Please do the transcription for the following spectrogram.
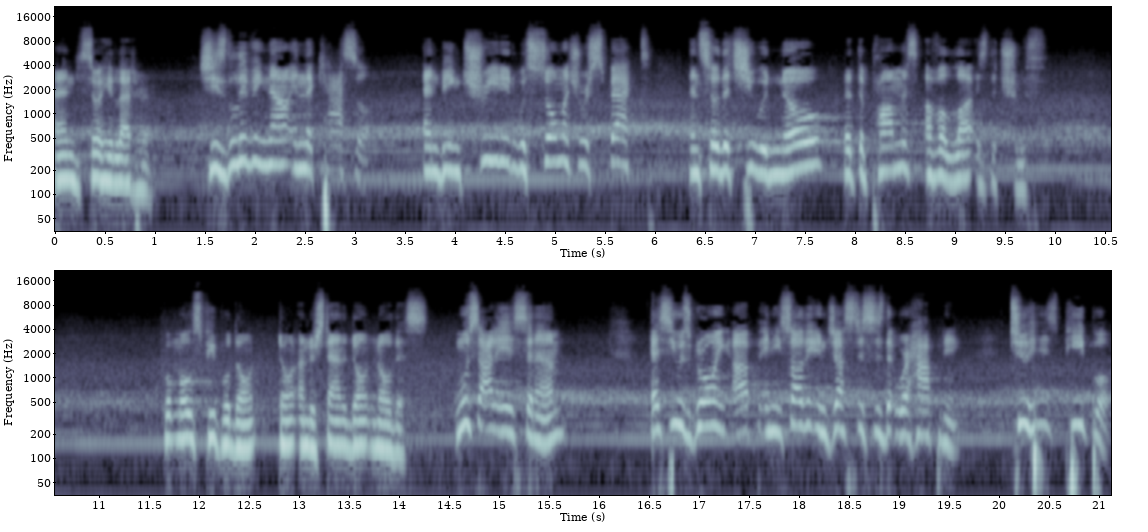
And so he let her. She's living now in the castle and being treated with so much respect and so that she would know that the promise of Allah is the truth. But most people don't, don't understand and don't know this. Musa alayhi salam, as he was growing up and he saw the injustices that were happening to his people.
